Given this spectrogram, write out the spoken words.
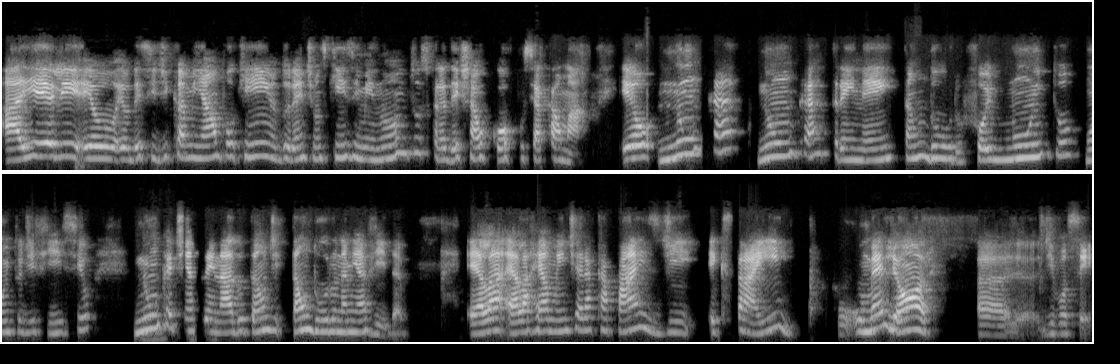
Aí ele, eu, eu decidi caminhar um pouquinho durante uns 15 minutos para deixar o corpo se acalmar. Eu nunca, nunca treinei tão duro. Foi muito, muito difícil. Nunca tinha treinado tão, tão duro na minha vida ela, ela realmente era capaz de extrair o, melhor uh, de você.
